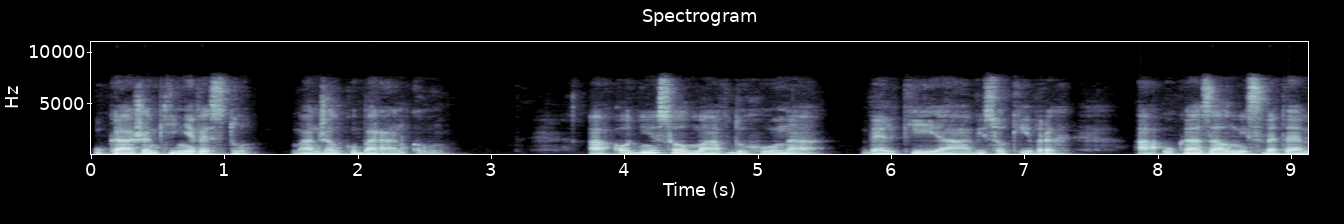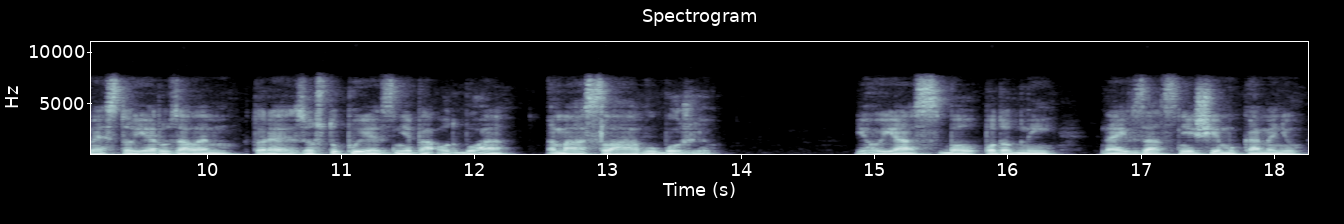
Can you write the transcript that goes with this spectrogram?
ukážem ti nevestu, manželku baránkov. A odniesol ma v duchu na veľký a vysoký vrch a ukázal mi sveté mesto Jeruzalem, ktoré zostupuje z neba od Boha a má slávu Božiu. Jeho jas bol podobný najvzácnejšiemu kameňu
